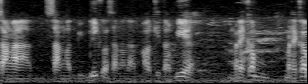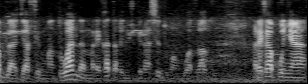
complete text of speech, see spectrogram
sangat sangat biblikal, sangat alkitabiah. Mereka mereka belajar firman Tuhan dan mereka terinspirasi untuk membuat lagu. Mereka punya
